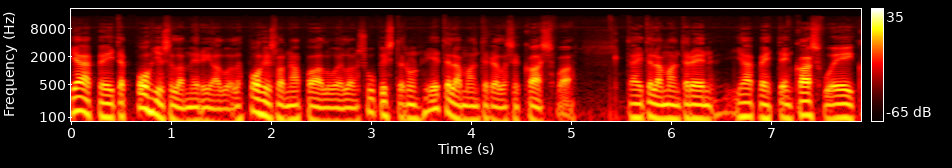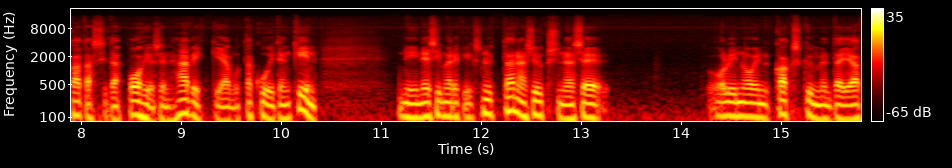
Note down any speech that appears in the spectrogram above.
jääpeitä pohjoisella merialueella, pohjoisella napa-alueella on supistanut, niin Etelämantereella se kasvaa. tämä Etelämantereen jääpeitteen kasvu ei kata sitä pohjoisen hävikkiä, mutta kuitenkin, niin esimerkiksi nyt tänä syksynä se oli noin 20 ja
